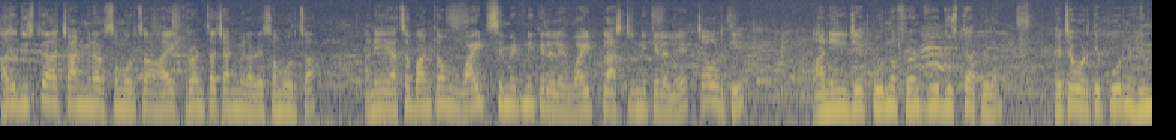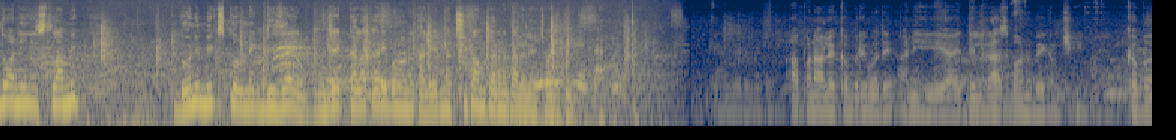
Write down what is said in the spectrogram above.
हा जो दिसतोय हा चान मिनार समोरचा हा एक फ्रंटचा चान मिनार आहे समोरचा. आणि याचं बांधकाम व्हाईट सिमेंटनी केलेलं आहे व्हाईट प्लास्टरने केलेलं आहे. याच्यावरती आणि जे पूर्ण फ्रंट व्ह्यू दिसतो आपल्याला याच्यावरती पूर्ण हिंदू आणि इस्लामिक दोन्ही मिक्स करून एक डिझाईन म्हणजे एक कलाकारी बनवण्यात आली नक्षीकाम करण्यात आलेलं आहे याच्यावरती. आपण आलो आहे कबरीमध्ये आणि ही आहे दिलराज बानू बेगमची कबर.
